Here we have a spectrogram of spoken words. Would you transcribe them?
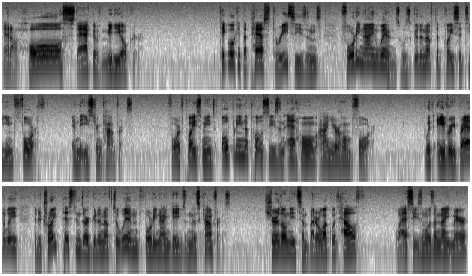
and a whole stack of mediocre. Take a look at the past three seasons 49 wins was good enough to place a team fourth in the Eastern Conference. Fourth place means opening the postseason at home on your home floor. With Avery Bradley, the Detroit Pistons are good enough to win 49 games in this conference. Sure, they'll need some better luck with health. Last season was a nightmare,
